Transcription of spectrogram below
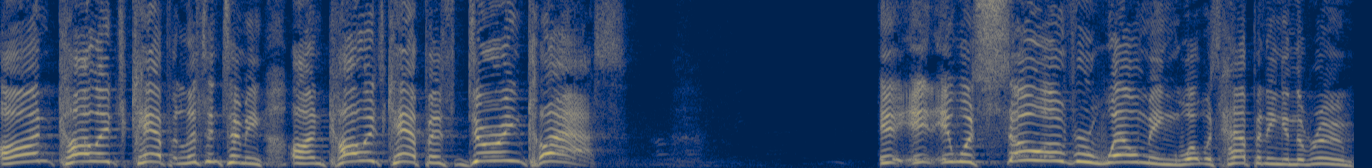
on college campus. Listen to me on college campus during class. It, it, it, was so overwhelming what was happening in the room.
